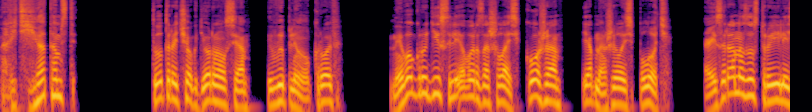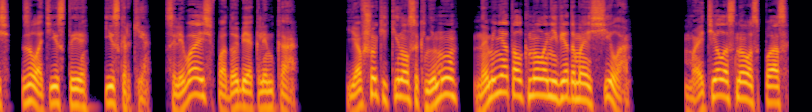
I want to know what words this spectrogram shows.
«А ведь я отомст...» Тут рычок дернулся и выплюнул кровь. На его груди слева разошлась кожа и обнажилась плоть, а из раны заструились золотистые искорки, сливаясь в подобие клинка. Я в шоке кинулся к нему, на меня толкнула неведомая сила. Мое тело снова спас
